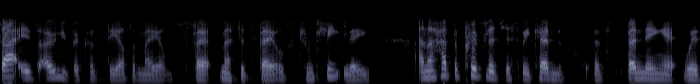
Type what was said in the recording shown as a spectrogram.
that is only because the other males fa- methods failed completely. And I had the privilege this weekend of, of spending it with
